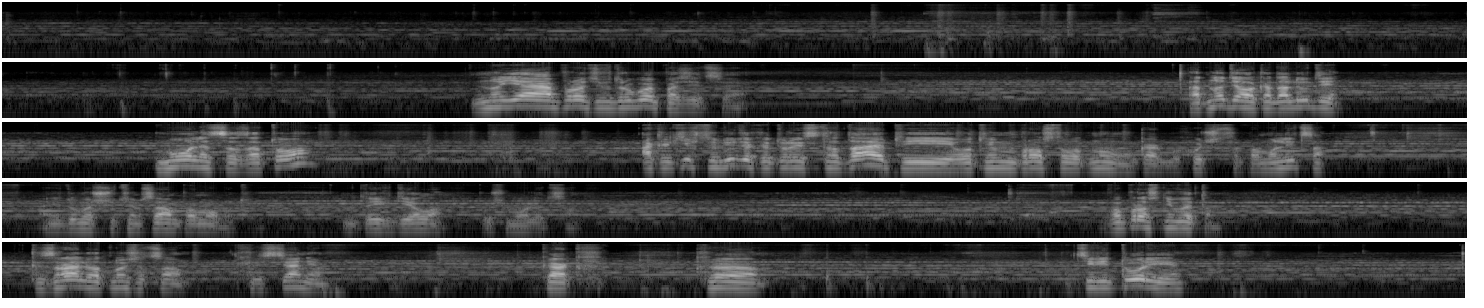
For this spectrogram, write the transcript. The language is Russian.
Но я против другой позиции. Одно дело, когда люди молятся за то, о каких-то людях, которые страдают, и вот им просто вот, ну, как бы хочется помолиться. Они думают, что тем самым помогут. Это их дело, пусть молятся. Вопрос не в этом к Израилю относятся христиане как к территории,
